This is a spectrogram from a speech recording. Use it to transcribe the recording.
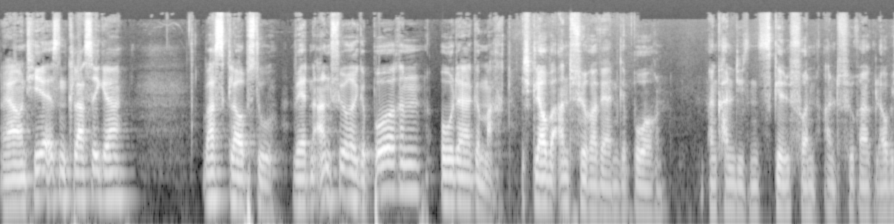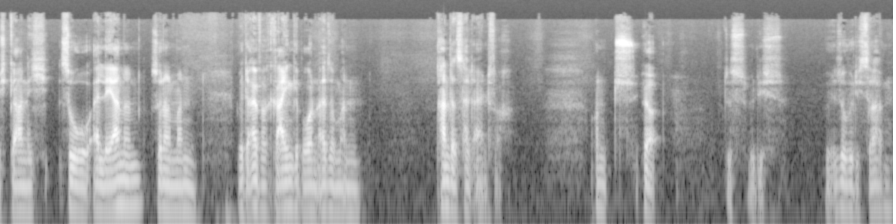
Ja, und hier ist ein Klassiker. Was glaubst du? Werden Anführer geboren oder gemacht? Ich glaube, Anführer werden geboren. Man kann diesen Skill von Anführer, glaube ich, gar nicht so erlernen, sondern man wird einfach reingeboren. Also man kann das halt einfach. Und ja, das würde ich, so würde ich sagen.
